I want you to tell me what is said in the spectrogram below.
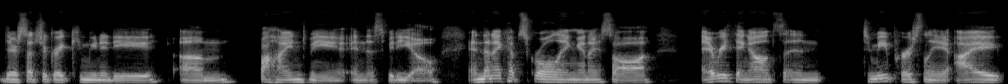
there's such a great community um, behind me in this video. And then I kept scrolling and I saw everything else, and to me personally, I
